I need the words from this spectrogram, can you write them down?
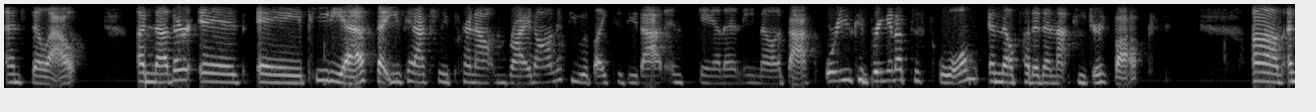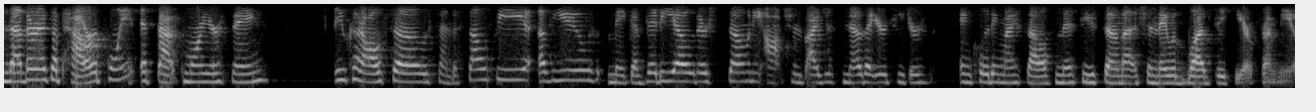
and fill out. Another is a PDF that you can actually print out and write on if you would like to do that and scan it and email it back. Or you could bring it up to school and they'll put it in that teacher's box. Um, another is a PowerPoint if that's more your thing. You could also send a selfie of you, make a video. There's so many options. I just know that your teachers, including myself, miss you so much and they would love to hear from you.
